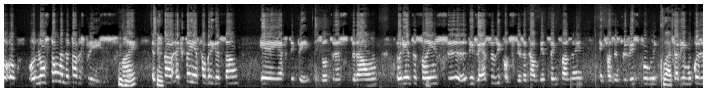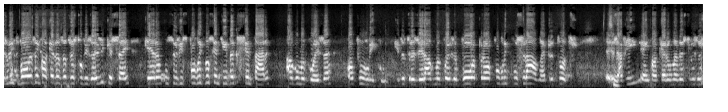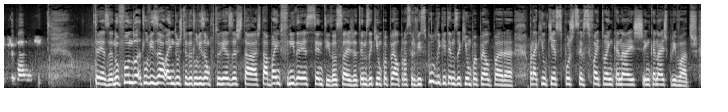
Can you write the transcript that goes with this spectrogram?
não estão mandatadas para isso, não é? A que, está- a que tem essa obrigação é a FTP. As outras terão orientações eh, diversas e com certeza que há momentos em que fazem, em que fazem serviço público. Claro. Já vi coisas muito boas em qualquer das outras televisões e que achei que era um serviço público no sentido de acrescentar alguma coisa ao público e de trazer alguma coisa boa para o público geral, não é? Para todos. Eh, Sim. Já vi em qualquer uma das televisões privadas. Teresa, no fundo, a televisão, a indústria da televisão portuguesa está, está bem definida nesse sentido, ou seja, temos aqui um papel para o serviço público e temos aqui um papel para, para aquilo que é suposto ser-se feito em canais, em canais privados.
